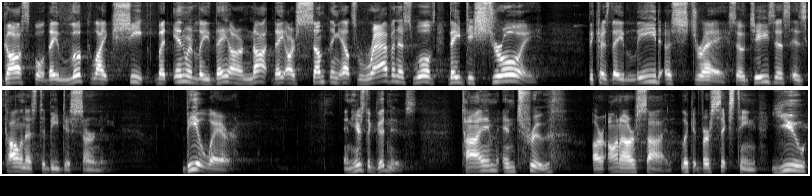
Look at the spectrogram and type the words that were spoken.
gospel. They look like sheep, but inwardly they are not. They are something else. Ravenous wolves, they destroy because they lead astray. So Jesus is calling us to be discerning. Be aware. And here's the good news Time and truth are on our side. Look at verse 16. You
